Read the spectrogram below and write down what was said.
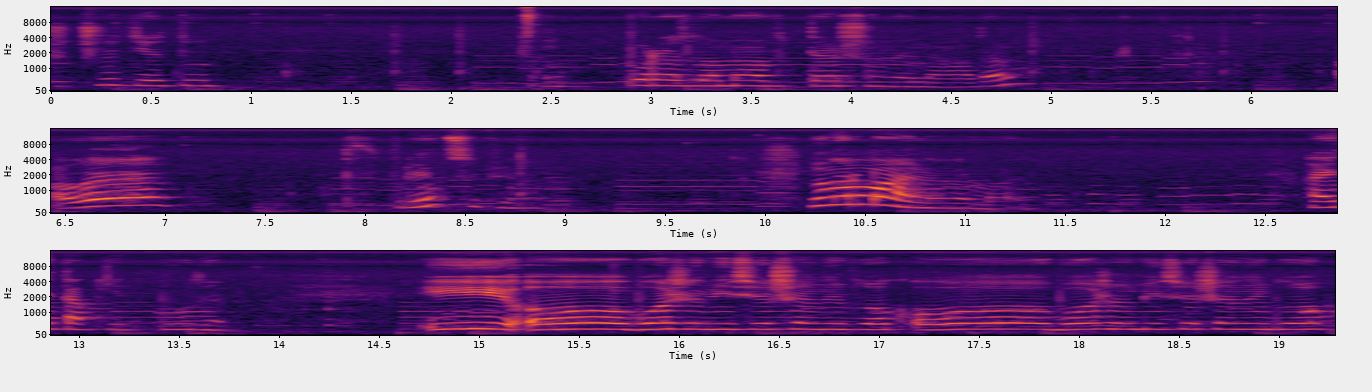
Чуть-чуть я тут порозламав те, що не треба. Але, в принципі, ну нормально, нормально. Хай так і буде. І о, боже, мій священний блок, о, боже, мій священний блок.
